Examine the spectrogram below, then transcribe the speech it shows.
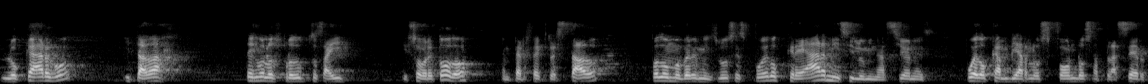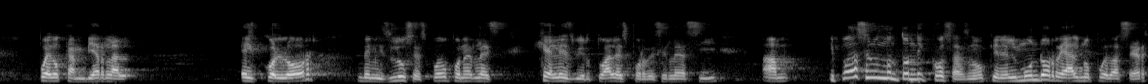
lo cargo y tada, tengo los productos ahí y sobre todo en perfecto estado. Puedo mover mis luces, puedo crear mis iluminaciones, puedo cambiar los fondos a placer, puedo cambiar el color de mis luces, puedo ponerles geles virtuales, por decirle así, y puedo hacer un montón de cosas ¿no? que en el mundo real no puedo hacer.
